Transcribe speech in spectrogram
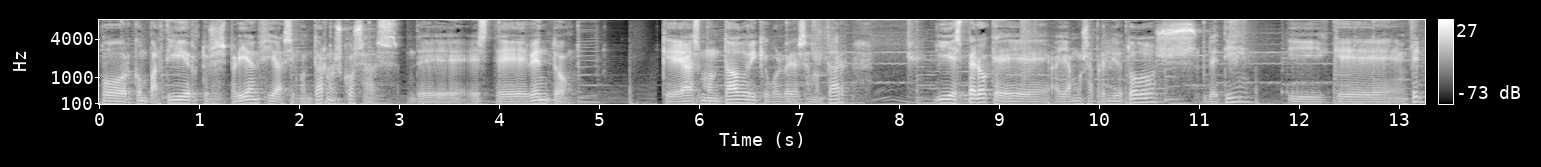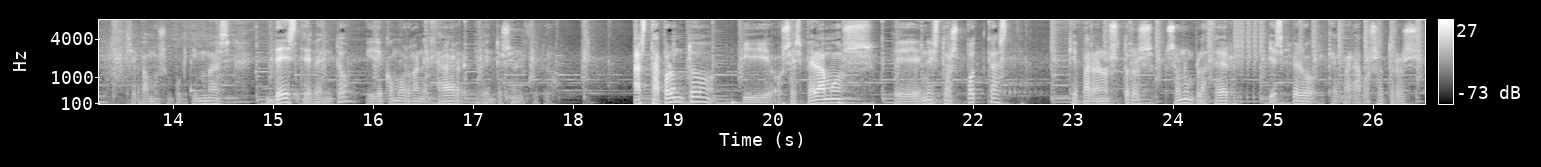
por compartir tus experiencias y contarnos cosas de este evento que has montado y que volverás a montar. Y espero que hayamos aprendido todos de ti y que, en fin, sepamos un poquitín más de este evento y de cómo organizar eventos en el futuro. Hasta pronto y os esperamos en estos podcasts que para nosotros son un placer y espero que para vosotros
